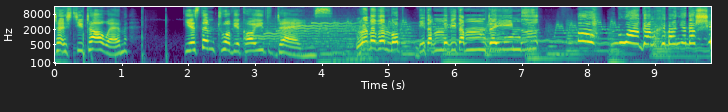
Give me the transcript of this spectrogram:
Cześć i czołem. Jestem człowiekoid James. Witam, witam, James. Błagam, chyba nie dasz się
